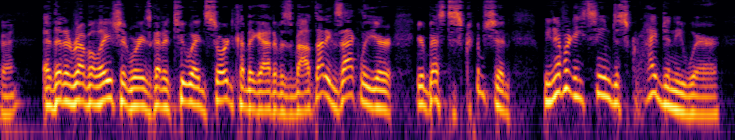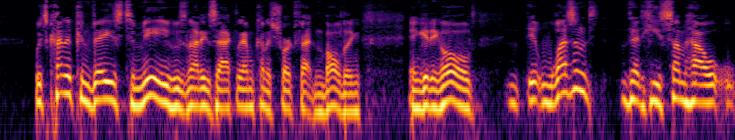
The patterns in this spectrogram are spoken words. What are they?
And then in Revelation, where he's got a two-edged sword coming out of his mouth, not exactly your your best description. We never see him described anywhere, which kind of conveys to me, who's not exactly I'm kind of short, fat, and balding, and getting old. It wasn't that he somehow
